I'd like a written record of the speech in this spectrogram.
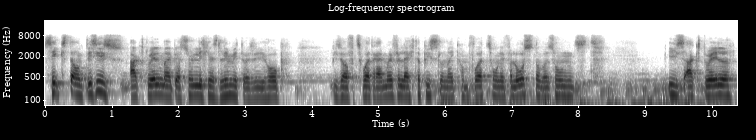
sechster und das ist aktuell mein persönliches Limit. Also ich habe bis auf zwei, dreimal vielleicht ein bisschen meine Komfortzone verlassen, aber sonst ist aktuell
